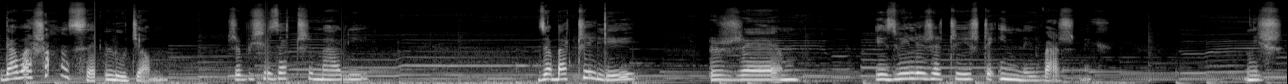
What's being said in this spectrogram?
dała szansę ludziom, żeby się zatrzymali, zobaczyli, że jest wiele rzeczy jeszcze innych ważnych niż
